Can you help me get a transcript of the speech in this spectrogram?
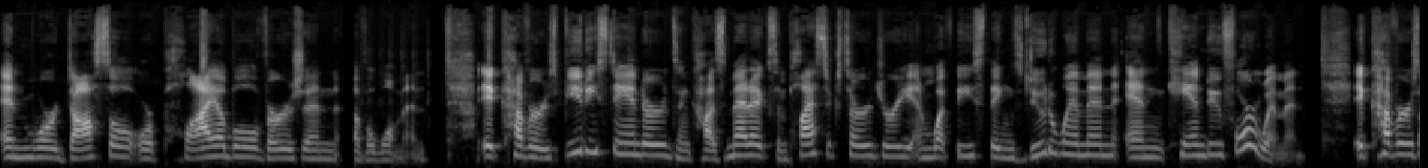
and more docile or pliable version of a woman. It covers beauty standards and cosmetics and plastic surgery and what these things do to women and can do for women. It covers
